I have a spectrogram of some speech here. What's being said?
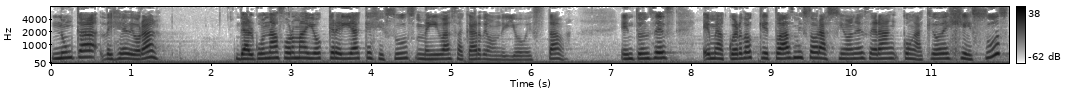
nunca dejé de orar. De alguna forma yo creía que Jesús me iba a sacar de donde yo estaba. Entonces, eh, me acuerdo que todas mis oraciones eran con aquello de Jesús,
